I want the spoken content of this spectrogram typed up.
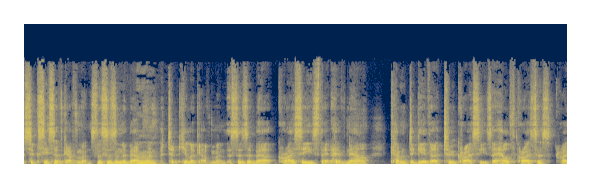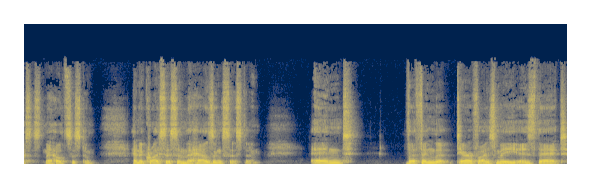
successive governments. This isn't about mm. one particular government. This is about crises that have now come together. Two crises, a health crisis, crisis in the health system, and a crisis in the housing system. And the thing that terrifies me is that,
